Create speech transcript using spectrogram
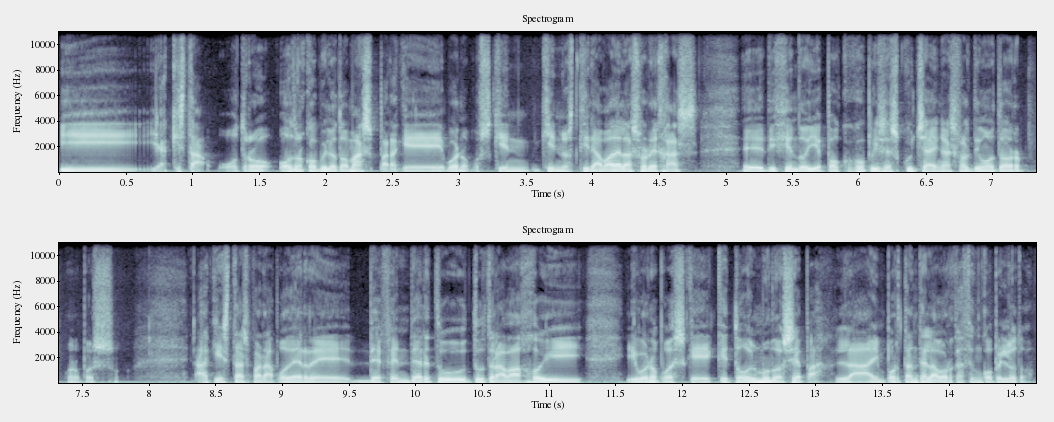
y, aquí está otro, otro copiloto más para que, bueno, pues quien, quien nos tiraba de las orejas eh, diciendo, oye, poco copies se escucha en asfalto y motor, bueno, pues aquí estás para poder defender tu, trabajo y, bueno, pues que, que todo el mundo sepa la importante labor que hace un copiloto.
